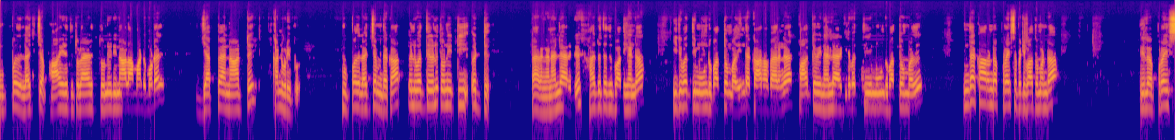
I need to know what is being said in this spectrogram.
முப்பது லட்சம் ஆயிரத்தி தொள்ளாயிரத்தி தொண்ணூற்றி நாலாம் ஆண்டு முதல் ஜப்பான் நாட்டு கண்டுபிடிப்பு. முப்பது லட்சம் இந்த கார் எழுபத்தேழு தொண்ணூற்றி எட்டு. பாருங்க நல்லா இருக்கு. அடுத்தது பார்த்தீங்கன்னா இருபத்தி மூன்று பத்தொன்பது. இந்த காரை பாருங்க பார்க்கவே நல்லா இருக்கு. இருபத்தி மூன்று பத்தொன்பது. இந்த காரோட ப்ரைஸை பற்றி பார்த்தோம்னா இதில் ப்ரைஸ்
